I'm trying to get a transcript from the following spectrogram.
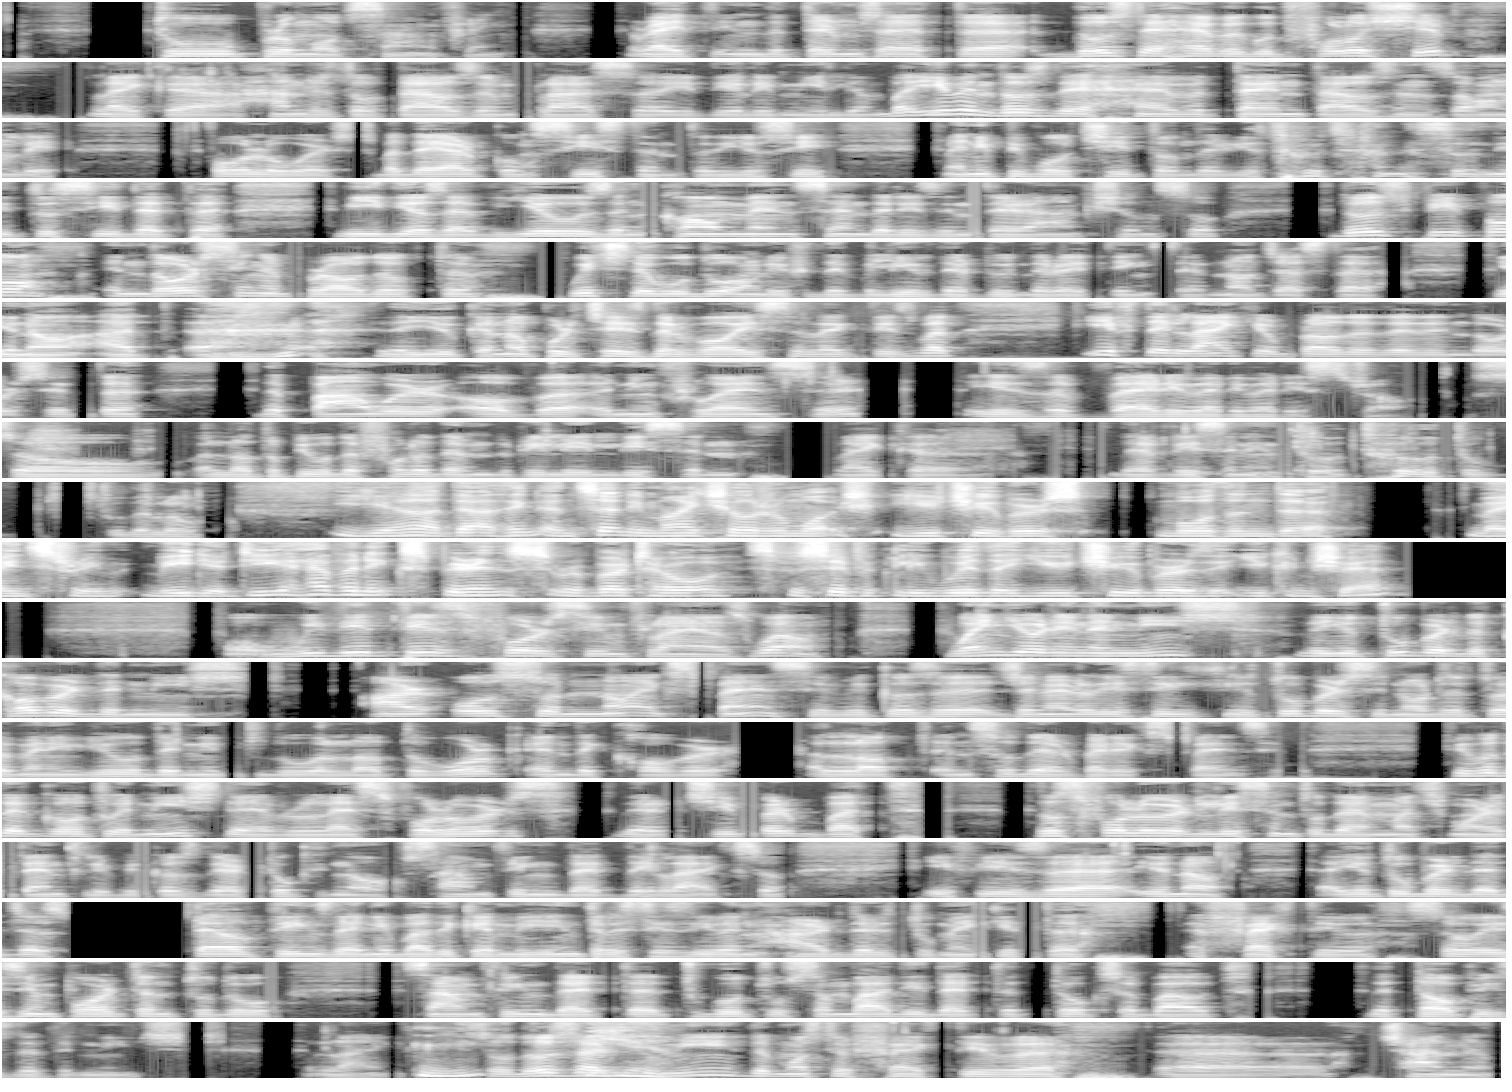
to promote something right? In the terms that uh, those that have a good followership, like uh, hundreds of thousands plus, uh, ideally million, but even those that have ten thousands only followers, but they are consistent. You see, many people cheat on their YouTube channel, so need to see that the videos have views and comments and there is interaction. So those people endorsing a product, uh, which they will do only if they believe they're doing the right things. They're not just, uh, you know, at uh, you cannot purchase their voice like this. But if they like your product and endorse it, uh, the power of uh, an influencer is very, very, very strong. So a lot of people that follow them really listen, like they're listening to to to to the law. Yeah, I think, and certainly my children watch YouTubers more than the mainstream media. Do you have an experience, Roberto, specifically with a YouTuber that you can share? Well, we did this for Simfly as well. When you're in a niche, the YouTuber that covered the niche are also not expensive because uh, generalistic YouTubers, in order to have any view, they need to do a lot of work and they cover a lot, and so they're very expensive. People that go to a niche, they have less followers, they're cheaper, but those followers listen to them much more attentively because they're talking of something that they like. So if he's a you know a YouTuber that just tell things that anybody can be interested, it's even harder to make it uh, effective. So it's important to do something that uh, to go to somebody that uh, talks about the topics that the niche like. Mm-hmm. So those are yeah. to me the most effective uh, uh, channel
